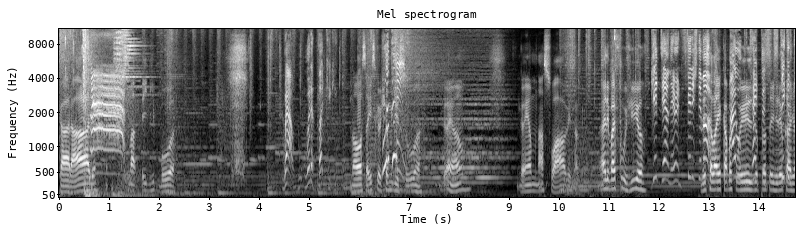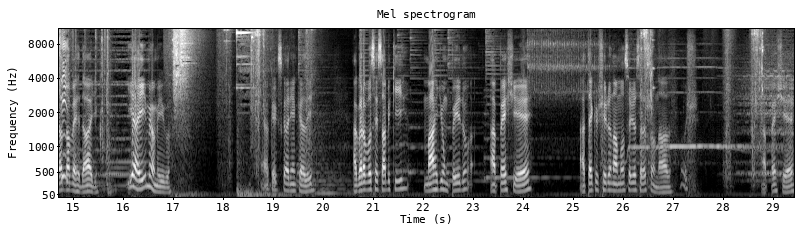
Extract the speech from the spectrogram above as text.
Caralho. Matei de boa. Nossa, é isso que eu chamo de surra. Ganhamos. Ganhamos na suave, meu amigo. Ah, ele vai fugir, ó. Deixa lá e acaba com eles. Eu protegerei o cajado da verdade. E aí, meu amigo? É o que esse carinha quer ali. Agora você sabe que mais de um peido, aperte E até que o cheiro na mão seja selecionado. Oxi. Aperte E.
